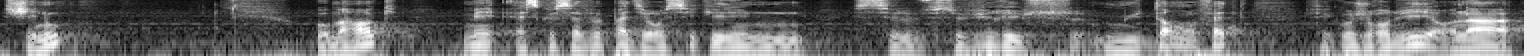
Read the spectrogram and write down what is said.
chez nous, au Maroc. Mais est-ce que ça ne veut pas dire aussi que ce, ce, virus mutant, en fait, fait qu'aujourd'hui, on a,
